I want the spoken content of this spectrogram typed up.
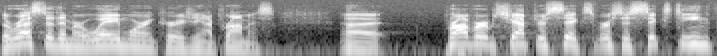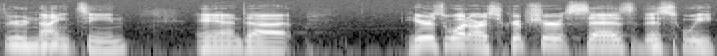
the rest of them are way more encouraging, I promise. Uh, Proverbs chapter 6, verses 16 through 19. And uh, here's what our scripture says this week,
